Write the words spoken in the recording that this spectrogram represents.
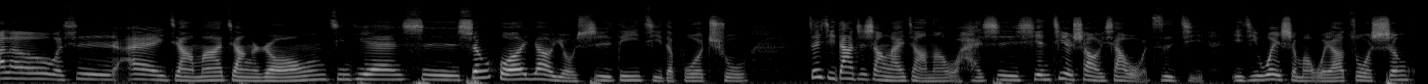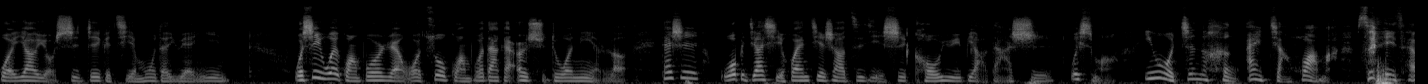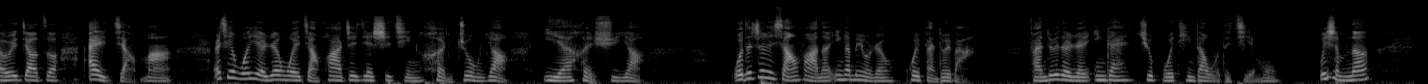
Hello，我是爱讲妈蒋蓉，今天是生活要有事第一集的播出。这一集大致上来讲呢，我还是先介绍一下我自己，以及为什么我要做生活要有事这个节目的原因。我是一位广播人，我做广播大概二十多年了，但是我比较喜欢介绍自己是口语表达师。为什么？因为我真的很爱讲话嘛，所以才会叫做爱讲妈。而且我也认为讲话这件事情很重要，也很需要。我的这个想法呢，应该没有人会反对吧？反对的人应该就不会听到我的节目。为什么呢？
